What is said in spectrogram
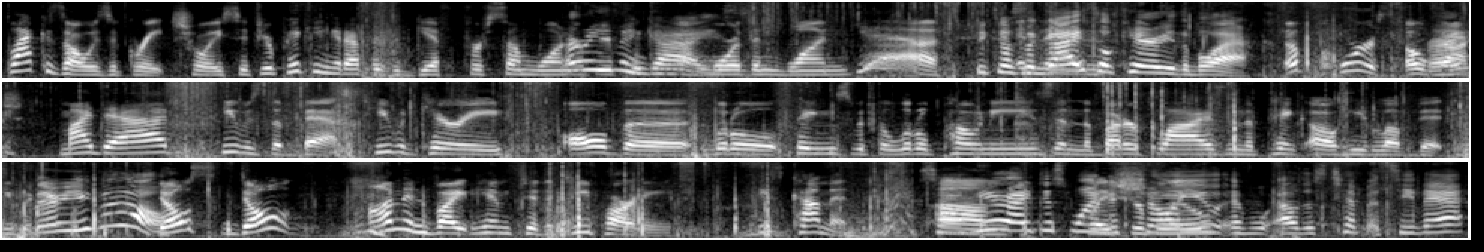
Black is always a great choice if you're picking it up as a gift for someone, Mm-hmm. Or if you're even picking up guys. more than one. Yeah, Because And the guys then- will carry the black. Of course. Oh Right? gosh, my dad, he was the best. He would carry all the little things with the little ponies and the butterflies and the pink. Oh, he loved it. He would. There you go. Don't don't uninvite him to the tea party. He's coming. So Um, here I just wanted to show Blue. you, if, I'll just tip it, see that?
